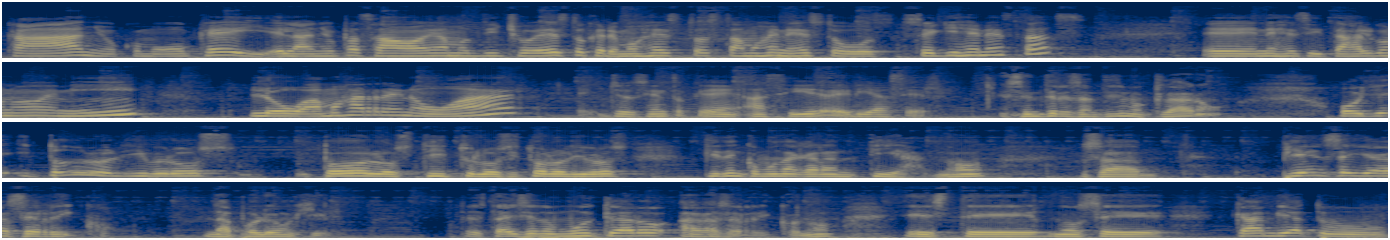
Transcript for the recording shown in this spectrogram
cada año, como, ok, el año pasado habíamos dicho esto, queremos esto, estamos en esto, ¿vos seguís en estas? Eh, ¿Necesitas algo nuevo de mí? ¿Lo vamos a renovar? Yo siento que así debería ser. Es interesantísimo, claro. Oye, y todos los libros, todos los títulos y todos los libros tienen como una garantía, ¿no? O sea, piense y hágase rico. Napoleón Gil. Te está diciendo muy claro, hágase rico, ¿no? Este, no sé, cambia tu,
